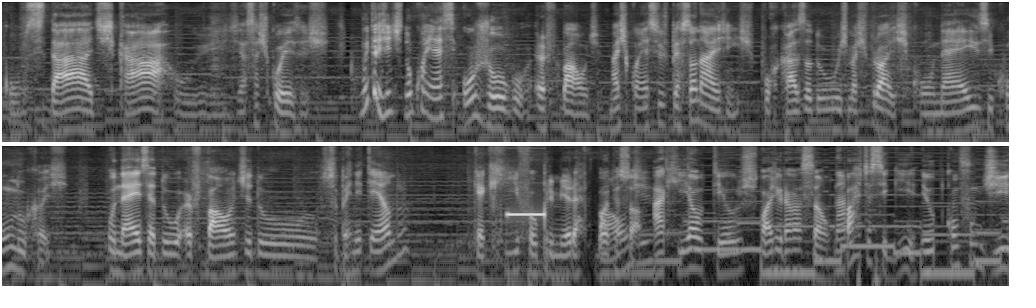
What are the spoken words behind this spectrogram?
com cidades, carros essas coisas. Muita gente não conhece o jogo Earthbound, mas conhece os personagens por causa do Smash Bros, com o Ness e com o Lucas. O Ness é do Earthbound do Super Nintendo, que aqui foi o primeiro Earthbound. Oi, pessoal. Aqui é o Teus pós-gravação. Na parte a seguir, eu confundi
